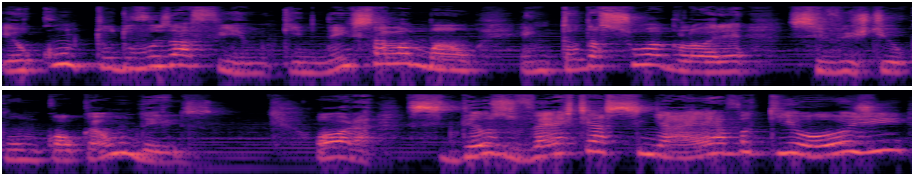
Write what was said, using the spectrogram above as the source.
Eu, contudo, vos afirmo que nem Salomão, em toda a sua glória, se vestiu como qualquer um deles. Ora, se Deus veste assim a erva que hoje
